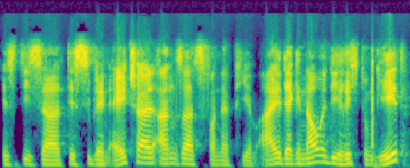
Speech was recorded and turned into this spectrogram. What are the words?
ist dieser Discipline Agile Ansatz von der PMI, der genau in die Richtung geht,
